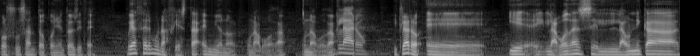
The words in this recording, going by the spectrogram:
por su santo coño. Entonces dice, voy a hacerme una fiesta en mi honor, una boda, una boda. Claro. Y claro, eh, y, y la boda es el- la única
